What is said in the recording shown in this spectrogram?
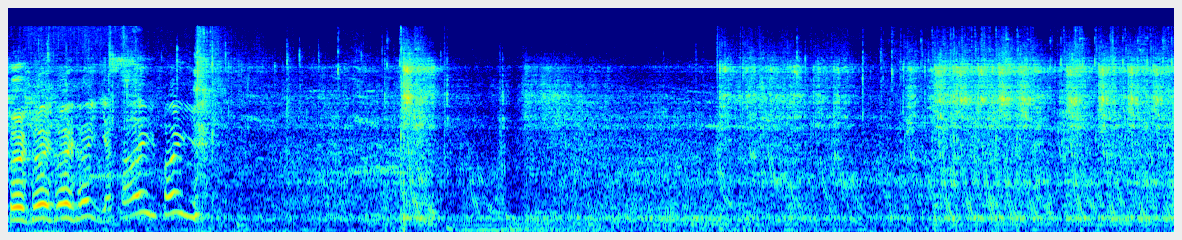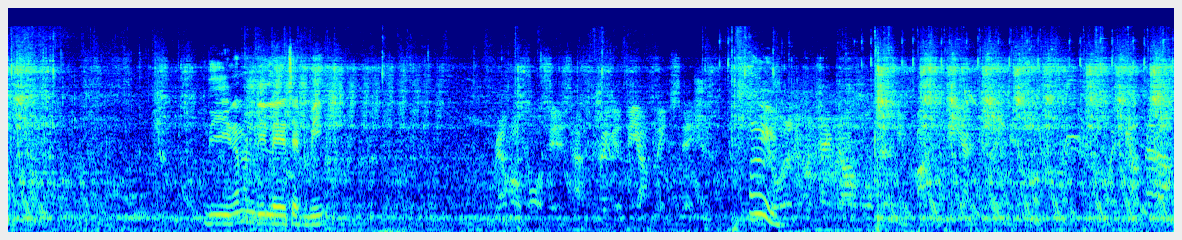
เฮ้ยเฮ้ยเฮ้ยเฮ้ยอย่าตายเฮ้ยดีนะมันดีเลย์เจ็ดวิเฮ้ย triggered the uplink station. อืม In order to protect our walkers, you must deactivate it. We've got that up.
